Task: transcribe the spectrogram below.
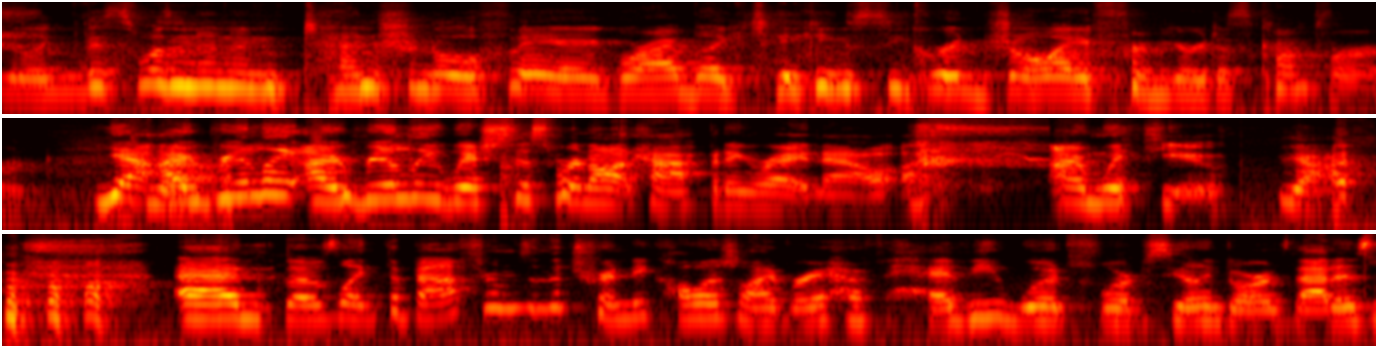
You're like, this wasn't an intentional thing where I'm like taking secret joy from your discomfort. Yeah, I really, I really wish this were not happening right now. I'm with you. Yeah. And I was like, the bathrooms in the Trinity College Library have heavy wood floor to ceiling doors. That is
